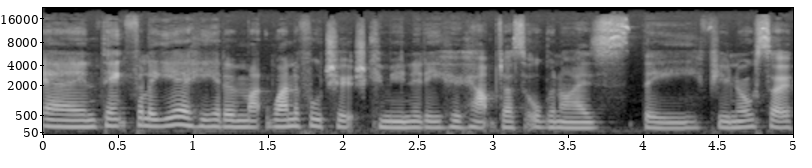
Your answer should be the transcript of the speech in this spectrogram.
And thankfully, yeah, he had a wonderful church community who helped us organise the funeral. So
